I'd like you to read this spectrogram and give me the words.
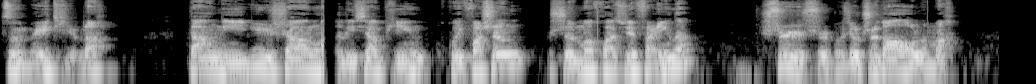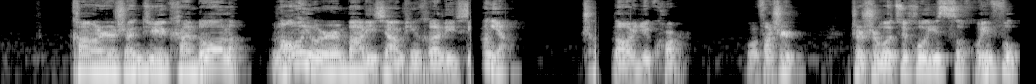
自媒体了。当你遇上了李向平，会发生什么化学反应呢？试试不就知道了吗？抗日神剧看多了。老有人把李向平和李向阳扯到一块儿，我发誓，这是我最后一次回复。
